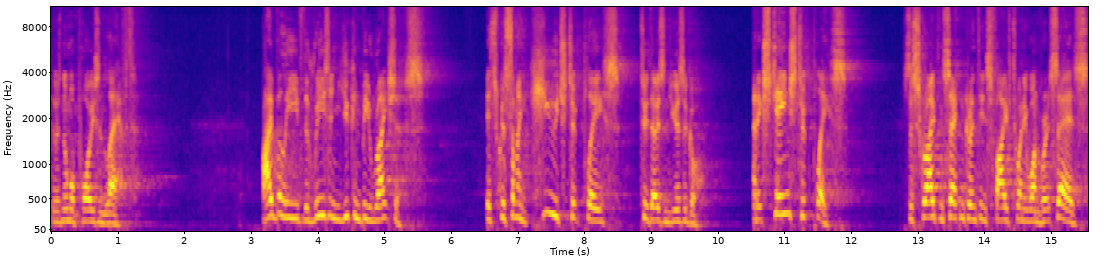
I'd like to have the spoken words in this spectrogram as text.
there was no more poison left. I believe the reason you can be righteous is because something huge took place 2,000 years ago. An exchange took place. It's described in 2 Corinthians 5:21 where it says,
